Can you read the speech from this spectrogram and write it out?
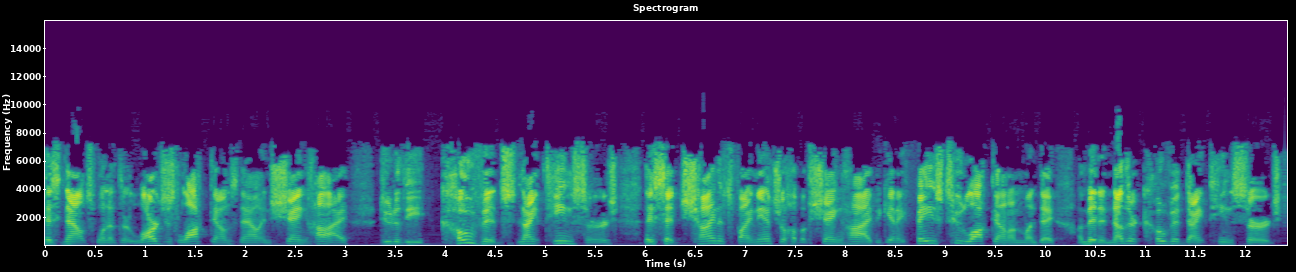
has announced one of their largest lockdowns now in Shanghai due to the COVID-19 surge. They said China's financial hub of Shanghai began a phase two lockdown on Monday amid another COVID-19 surge.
